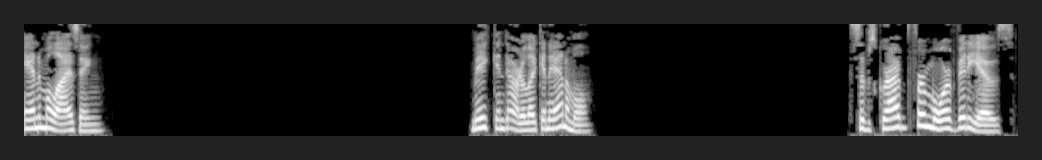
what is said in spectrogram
Animalizing. Make and are like an animal. Subscribe for more videos.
